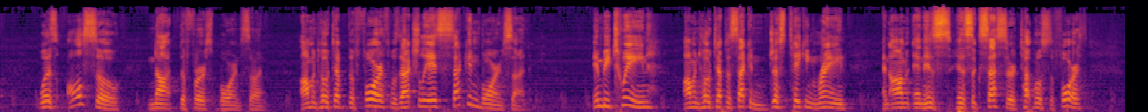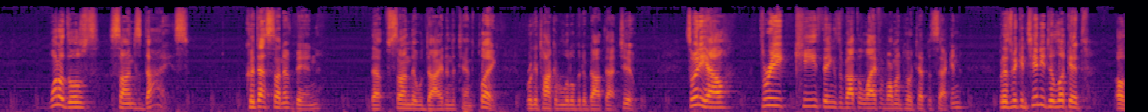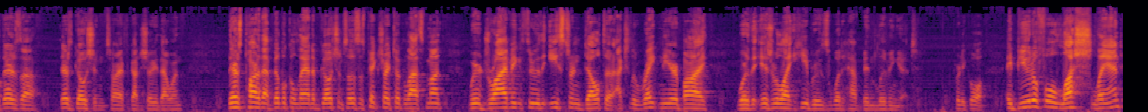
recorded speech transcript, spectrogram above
was also not the firstborn son. Amenhotep IV was actually a second-born son. In between, Amenhotep II just taking reign and, um, and his, his successor, Tuthmosis IV, one of those sons dies. Could that son have been that son that died in the 10th plague? We're going to talk a little bit about that too. So, anyhow, three key things about the life of Amenhotep II. But as we continue to look at, oh, there's, uh, there's Goshen. Sorry, I forgot to show you that one. There's part of that biblical land of Goshen. So, this is a picture I took last month. We are driving through the eastern delta, actually right nearby where the Israelite Hebrews would have been living it. Pretty cool. A beautiful, lush land.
